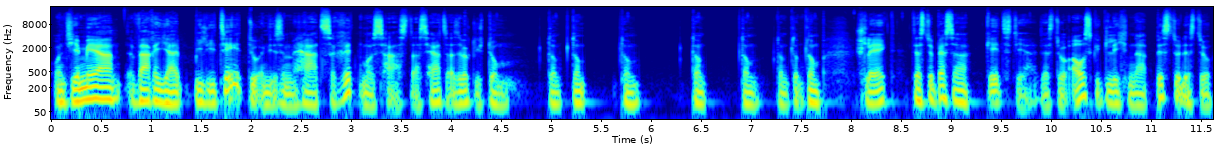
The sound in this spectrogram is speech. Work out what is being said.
Und je mehr Variabilität du in diesem Herzrhythmus hast, das Herz also wirklich dumm, dumm, dumm, dumm, dumm, dumm, dumm, dumm schlägt, desto besser geht es dir, desto ausgeglichener bist du, desto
